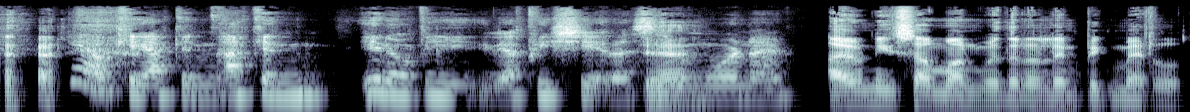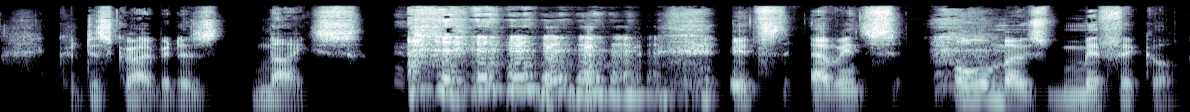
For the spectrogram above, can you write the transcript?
yeah okay I can I can you know be appreciate this Yeah. even more now Only someone with an Olympic medal could describe it as nice. it's, I mean, it's almost mythical.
